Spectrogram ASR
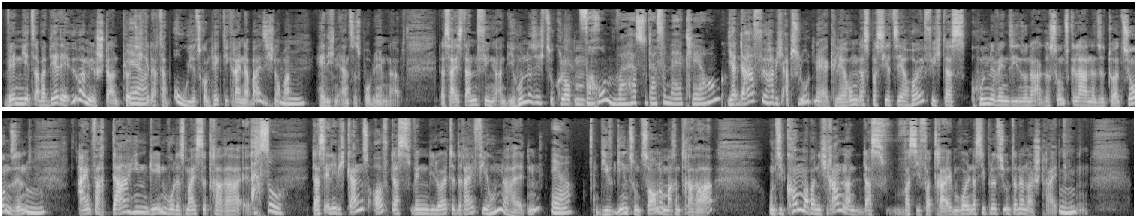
Wenn jetzt aber der, der über mir stand, plötzlich Ja. Mhm. gedacht hat, oh, jetzt kommt Hektik rein, da beiß ich nochmal, hätte ich ein ernstes Problem gehabt. Das heißt, dann fingen an, die Hunde sich zu kloppen. Warum? Weil hast du dafür eine Erklärung? Ja, dafür habe ich absolut eine Erklärung. Das passiert sehr häufig, dass Hunde, wenn sie in so einer aggressionsgeladenen Situation sind, einfach dahin gehen, wo das meiste Trara ist. Ach so. Das erlebe ich ganz oft, dass wenn die Leute drei, vier Hunde halten, Ja. die gehen zum Zaun und machen Trara und sie kommen aber nicht ran an das, was sie vertreiben wollen, dass sie plötzlich untereinander Streit kriegen.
